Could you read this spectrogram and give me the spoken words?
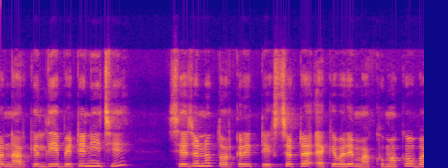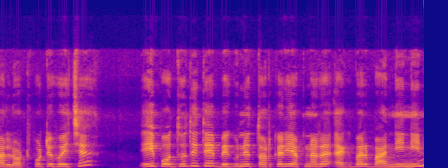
আর নারকেল দিয়ে বেটে নিয়েছি, সেজন্য তরকারির টেক্সচারটা একেবারে মাখো মাখো বা লটপটে হয়েছে। এই পদ্ধতিতে বেগুনের তরকারি আপনারা একবার বানিয়ে নিন,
